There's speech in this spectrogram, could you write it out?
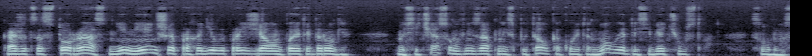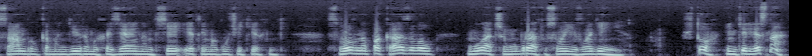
Кажется, сто раз, не меньше, проходил и проезжал он по этой дороге. Но сейчас он внезапно испытал какое-то новое для себя чувство, словно сам был командиром и хозяином всей этой могучей техники, словно показывал, младшему брату свои владения. «Что, интересно?»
